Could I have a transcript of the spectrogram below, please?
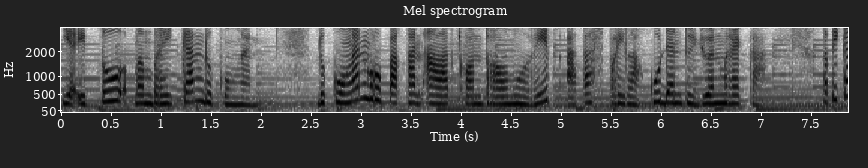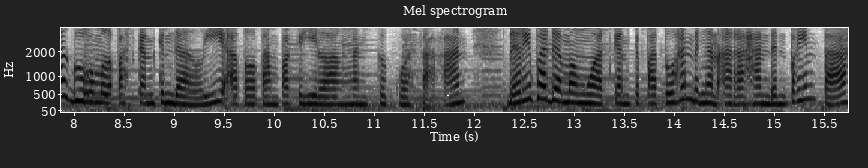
yaitu memberikan dukungan. Dukungan merupakan alat kontrol murid atas perilaku dan tujuan mereka. Ketika guru melepaskan kendali atau tanpa kehilangan kekuasaan, daripada menguatkan kepatuhan dengan arahan dan perintah,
